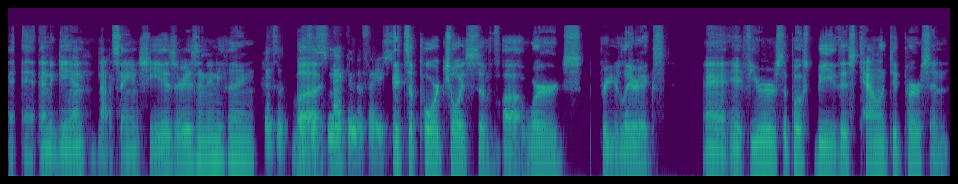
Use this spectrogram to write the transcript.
I, and again, not saying she is or isn't anything, it's a, but it's a smack in the face. It's a poor choice of uh, words for your lyrics. And if you're supposed to be this talented person,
